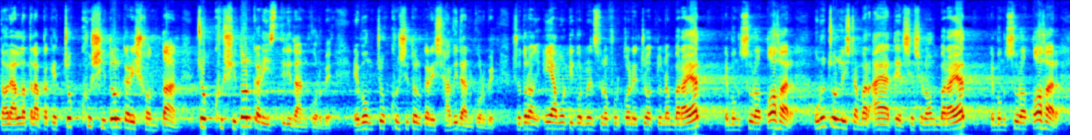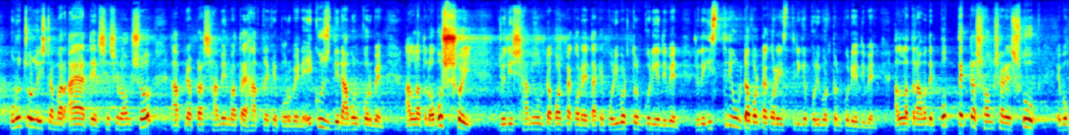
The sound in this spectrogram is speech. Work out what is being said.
তাহলে আল্লাহ তাআলা আপনাকে চক্ষু শীতলকারী সন্তান, চক্ষু শীতলকারী স্ত্রী দান করবে এবং চক্ষু শীতলকারী স্বামী দান করবেন। সুতরাং এই আমলটি করবেন সূরা ফুরকনের 74 নম্বর আয়াত এবং সূরা তহার 39 নম্বর আয়াতের শেষের নম্বর আয়াত এবং সূরা তহার 39 নম্বর আয়াতের শেষের অংশ আপনি আপনার স্বামীর মাথায় হাত রেখে পড়বেন। একুশ দিন আমল করবেন। আল্লাহ তালা অবশ্যই যদি স্বামী উল্টাপাল্টা করে, তাকে পরিবর্তন করিয়ে দিবেন। যদি স্ত্রী উল্টাপাল্টা করে, স্ত্রীকে পরিবর্তন করিয়ে দিবেন। আল্লাহ তালা আমাদের প্রত্যেকটা সংসারে সুখ এবং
